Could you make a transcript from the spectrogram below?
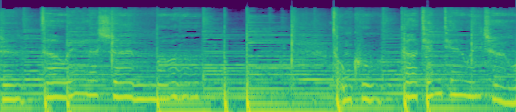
知他为了什么痛苦，他天天围着我。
